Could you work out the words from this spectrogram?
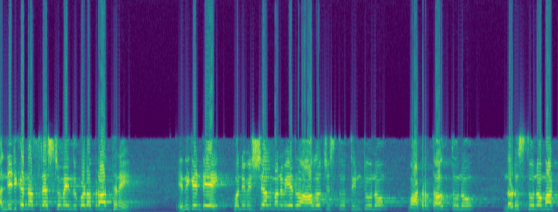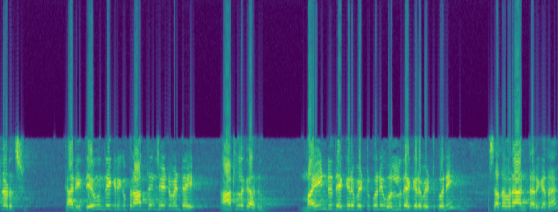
అన్నిటికన్నా శ్రేష్టమైంది కూడా ప్రార్థనే. ఎందుకంటే కొన్ని విషయాలు మనం ఏదో ఆలోచిస్తూ తింటూనో వాటర్ తాగుతూనో నడుస్తూనో మాట్లాడచ్చు. కానీ దేవుని దగ్గరికి ప్రార్థన చేయటం అంటే ఆటలు కాదు. మైండ్ దగ్గర పెట్టుకొని ఒళ్ళు దగ్గర పెట్టుకొని చదవరా అంటారు కదా?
